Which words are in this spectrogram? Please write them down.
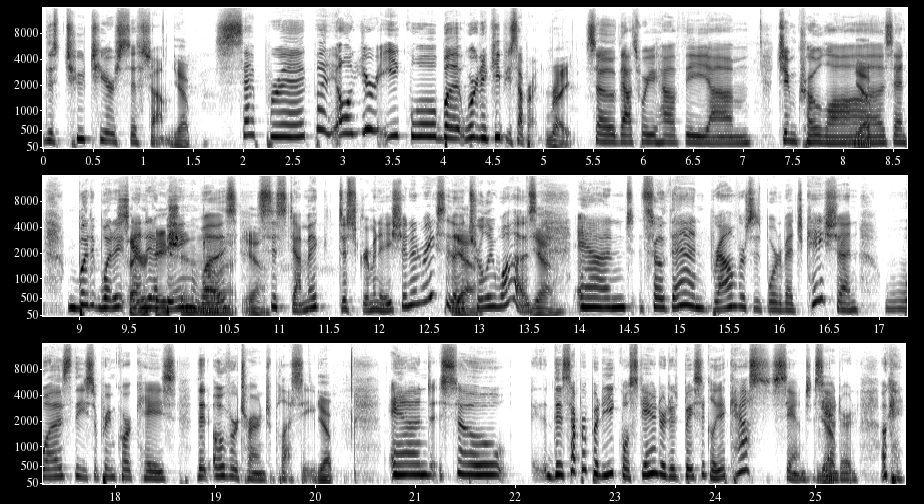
this two tier system, yep separate, but oh, you're equal, but we're going to keep you separate. right So that's where you have the um, Jim Crow laws, and but what it ended up being was yeah. systemic discrimination and racism. Yeah. It truly was. Yeah. And so then Brown versus Board of Education was the Supreme Court case that overturned Plessy. yep And so the separate but equal standard is basically a caste stand- Yep. standard. Okay,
